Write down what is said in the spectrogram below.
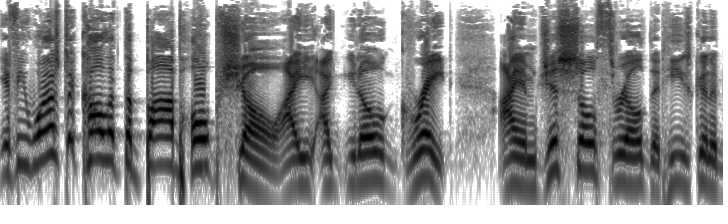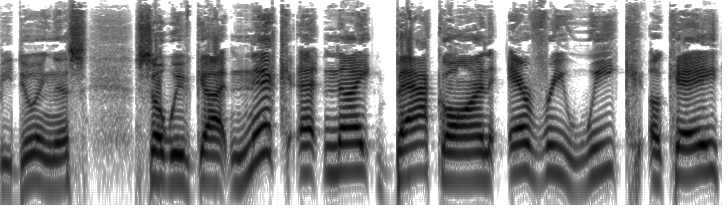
if he wants to call it the Bob Hope Show, I, I you know, great. I am just so thrilled that he's going to be doing this. So we've got Nick at Night back on every week. Okay,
